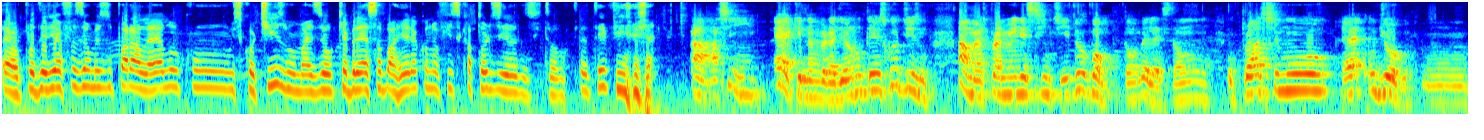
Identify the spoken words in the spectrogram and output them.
É, eu poderia fazer o mesmo paralelo com o escotismo, mas eu quebrei essa barreira quando eu fiz 14 anos, então já tem já. Ah, sim. É que na verdade eu não tenho escotismo. Ah, mas pra mim nesse sentido, bom, então beleza. Então o próximo é o Diogo. Hum,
